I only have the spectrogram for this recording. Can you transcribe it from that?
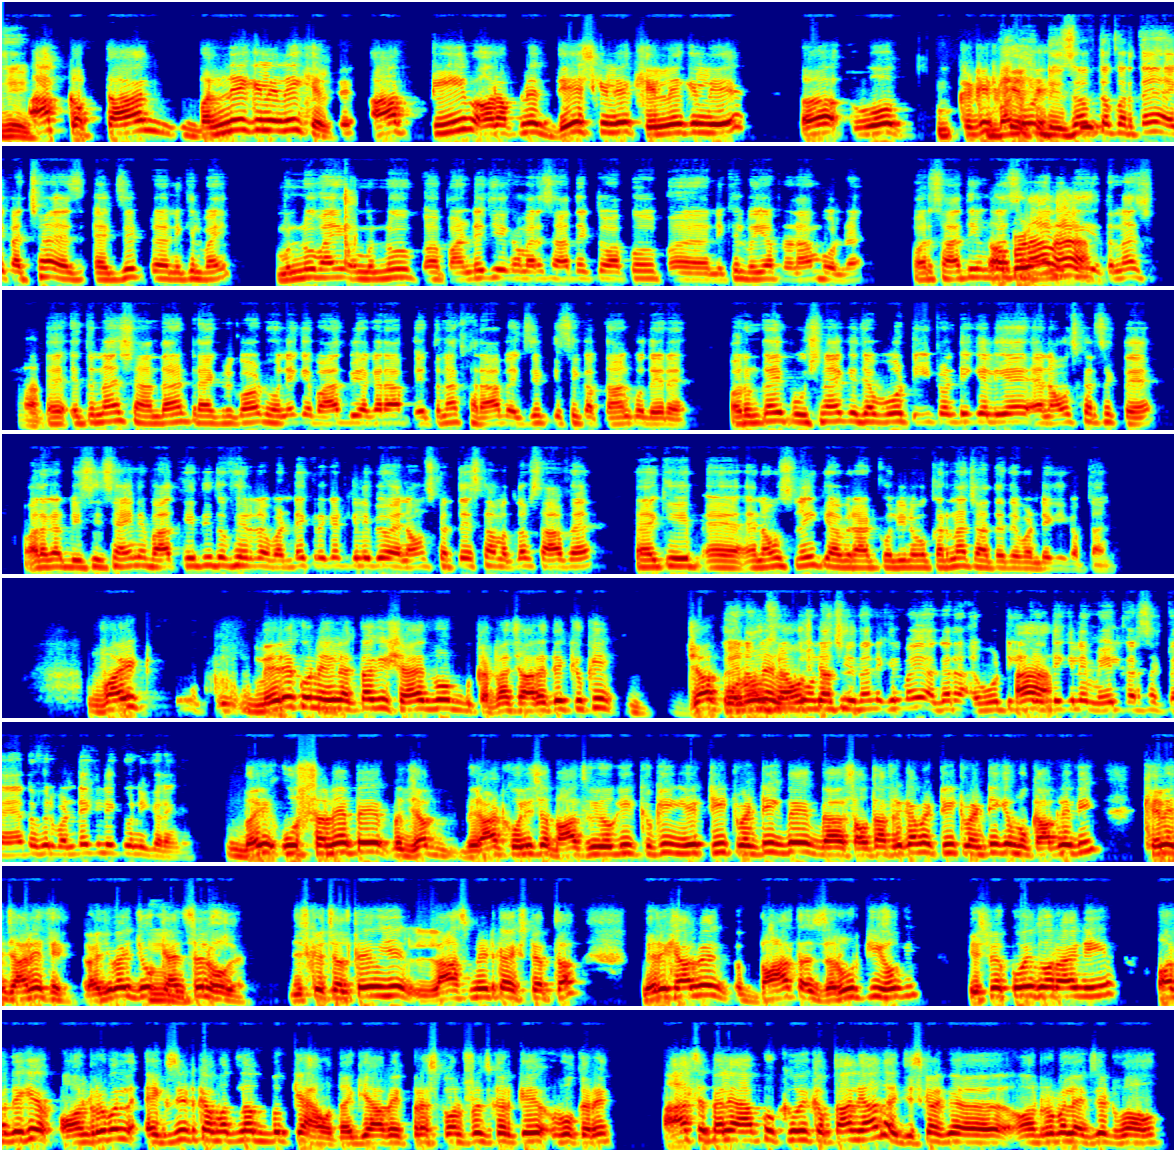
जी। आप कप्तान बनने के लिए नहीं खेलते। आप टीम और अपने देश के लिए खेलने के लिए आ, वो क्रिकेट खेलते डिजर्व तो करते हैं। एक अच्छा एग्जिट निखिल भाई। मुन्नू भाई मुन्नू पांडे जी एक हमारे साथ एक तो आपको निखिल भैया प्रणाम बोल रहे हैं। और साथ ही उनका प्रणाम है इतना हाँ। इतना शानदार ट्रैक रिकॉर्ड होने के बाद भी अगर आप इतना खराब एग्जिट किसी कप्तान को दे रहे हैं और उनका ही पूछना है कि जब वो टी ट्वेंटी के लिए अनाउंस कर सकते हैं और अगर बीसीसीआई ने बात की थी तो फिर वनडे क्रिकेट के लिए भी वो अनाउंस करते इसका मतलब साफ़ है कि अनाउंस नहीं किया विराट कोहली ने वो करना चाहते थे वनडे की कप्तानी वाइट मेरे को नहीं लगता कि शायद वो करना चाह रहे थे क्योंकि जब तो उन्होंने अनाउंस होना चाहिए था निखिल भाई अगर वो टी हाँ। ट्वेंटी के लिए मेल कर सकते हैं तो फिर वनडे के लिए क्यों नहीं करेंगे भाई उस समय पे जब विराट कोहली से बात हुई होगी क्योंकि ये टी ट्वेंटी में साउथ अफ्रीका में टी ट्वेंटी के मुकाबले भी खेले जाने थे राजीव भाई जो कैंसिल हम्म। हो गए जिसके चलते ये लास्ट मिनट का एक स्टेप था मेरे ख्याल में बात ज़रूर की होगी इसमें कोई दो राय नहीं है और देखिए ऑनरेबल एग्जिट का मतलब क्या होता है कि आप एक प्रेस कॉन्फ्रेंस करके वो करें आज से पहले आपको कोई कप्तान याद है जिसका ऑनरेबल एग्जिट हुआ हो?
